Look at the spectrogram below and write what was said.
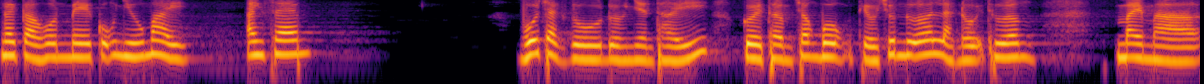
ngay cả hôn mê cũng nhíu mày. Anh xem. Vũ Trạch Du đương nhiên thấy, cười thầm trong bụng thiếu chút nữa là nội thương. May mà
